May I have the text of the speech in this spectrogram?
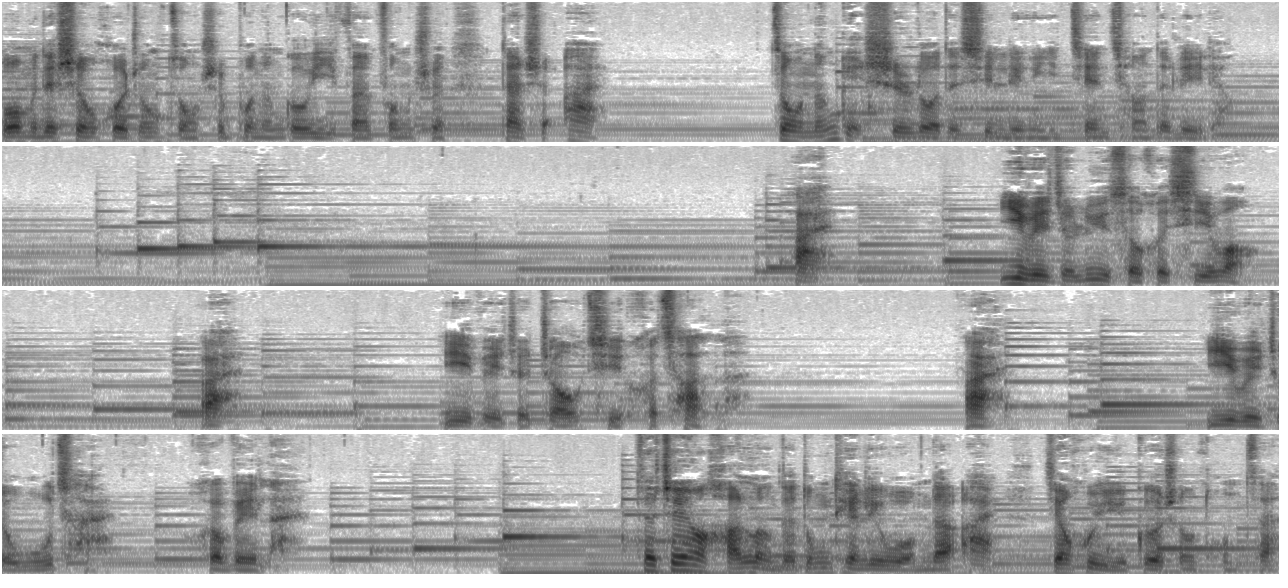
我们的生活中总是不能够一帆风顺，但是爱。总能给失落的心灵以坚强的力量。爱，意味着绿色和希望；爱，意味着朝气和灿烂；爱，意味着五彩和未来。在这样寒冷的冬天里，我们的爱将会与歌声同在。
